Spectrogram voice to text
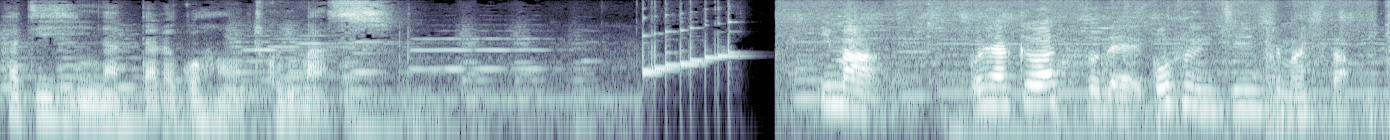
8時になったらご飯を作ります。今500ワットで5分チンしました。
